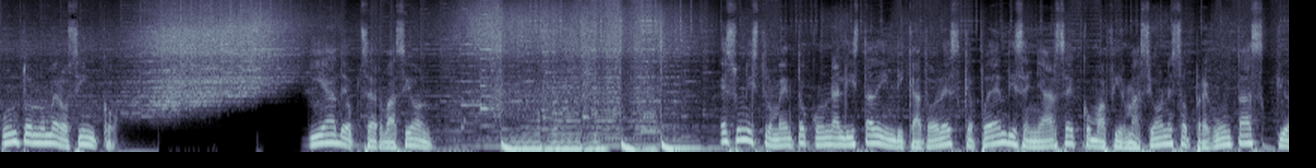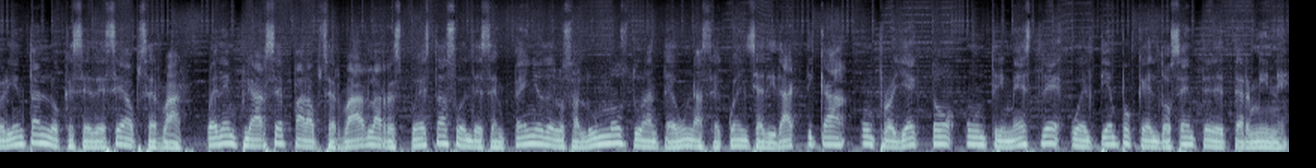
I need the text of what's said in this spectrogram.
Punto número 5. Guía de observación. Es un instrumento con una lista de indicadores que pueden diseñarse como afirmaciones o preguntas que orientan lo que se desea observar. Puede emplearse para observar las respuestas o el desempeño de los alumnos durante una secuencia didáctica, un proyecto, un trimestre o el tiempo que el docente determine.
